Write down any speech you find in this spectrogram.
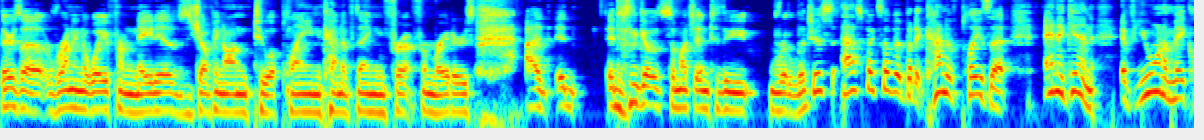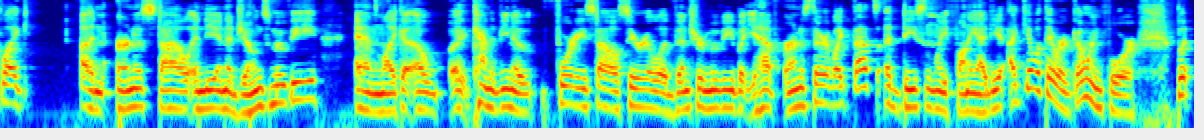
There's a running away from natives, jumping onto a plane, kind of thing from from Raiders. I, it, it doesn't go so much into the religious aspects of it, but it kind of plays that. And again, if you want to make like an Ernest style Indiana Jones movie and like a, a kind of, you know, 40s style serial adventure movie, but you have Ernest there, like that's a decently funny idea. I get what they were going for, but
